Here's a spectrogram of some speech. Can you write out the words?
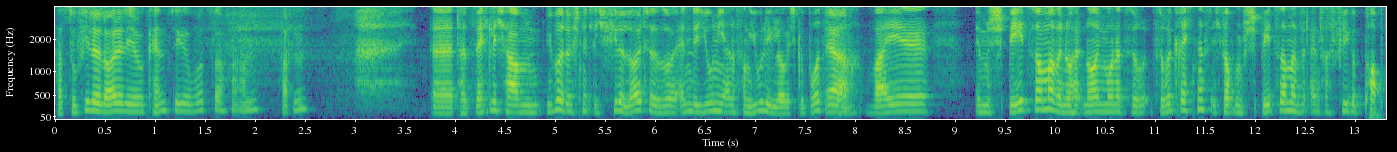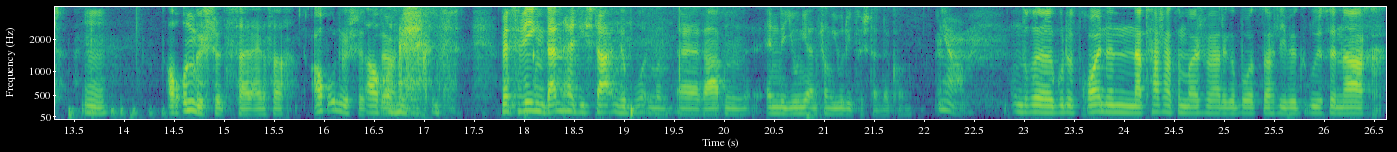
Hast du viele Leute, die du kennst, die Geburtstag haben, hatten? Äh, tatsächlich haben überdurchschnittlich viele Leute so Ende Juni, Anfang Juli, glaube ich, Geburtstag, Ja. weil im Spätsommer, wenn du halt neun Monate zurück- zurückrechnest, ich glaube, im Spätsommer wird einfach viel gepoppt. Auch ungeschützt halt einfach. Auch ungeschützt. Auch ja. ungeschützt. Weswegen dann halt die starken Geburtenraten Ende Juni, Anfang Juli zustande kommen. Ja, unsere gute Freundin Natascha zum Beispiel hatte Geburtstag. Liebe Grüße nach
